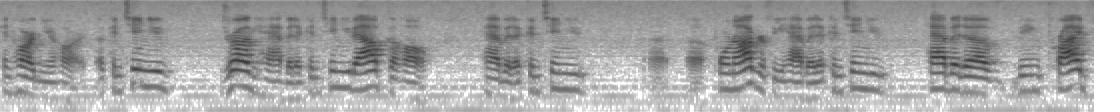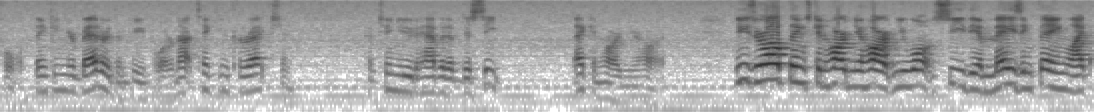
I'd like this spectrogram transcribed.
can harden your heart. A continued drug habit, a continued alcohol habit, a continued uh, uh, pornography habit, a continued habit of being prideful, thinking you're better than people, or not taking correction, continued habit of deceit. That can harden your heart. These are all things can harden your heart, and you won't see the amazing thing like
